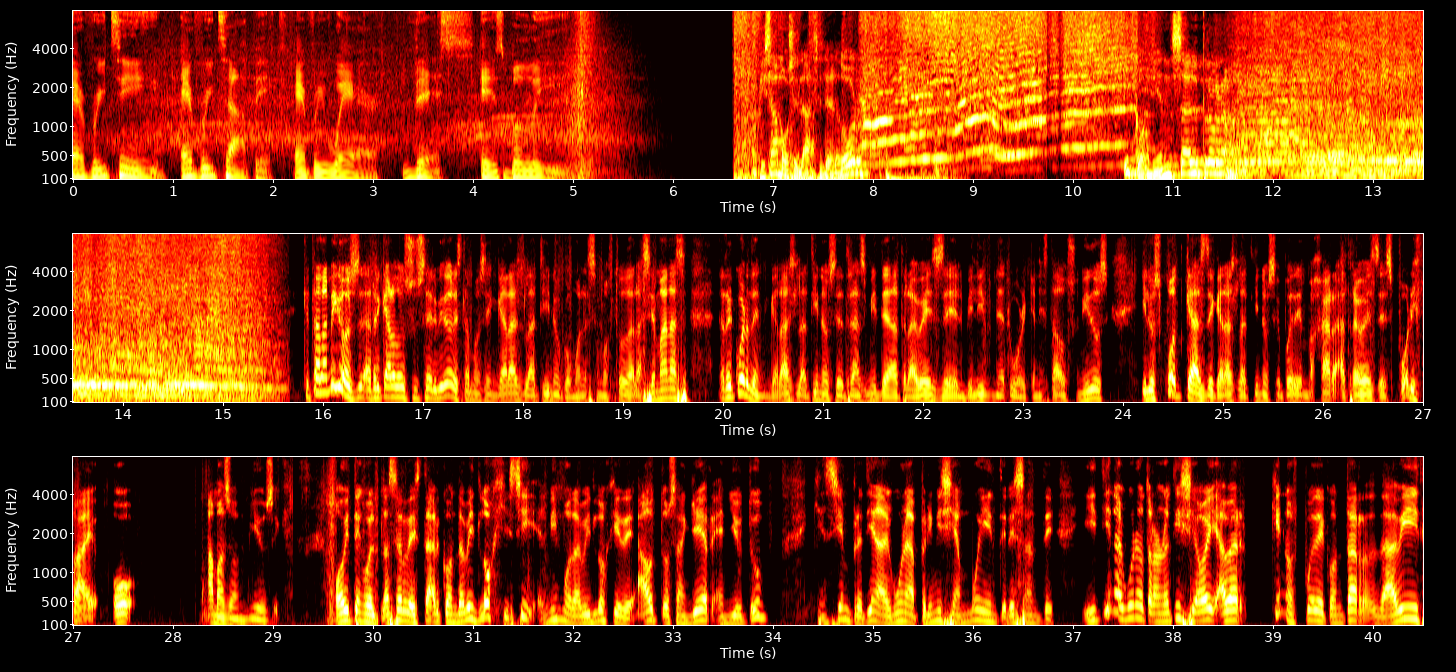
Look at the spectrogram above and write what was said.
Every team, every topic, everywhere. This is Believe. Pisamos el acelerador y comienza el programa. ¿Qué tal amigos? Ricardo, su servidor, estamos en Garage Latino como lo hacemos todas las semanas. Recuerden, Garage Latino se transmite a través del Believe Network en Estados Unidos y los podcasts de Garage Latino se pueden bajar a través de Spotify o Amazon Music. Hoy tengo el placer de estar con David Logi, sí, el mismo David Logi de Autos and en YouTube, quien siempre tiene alguna primicia muy interesante y tiene alguna otra noticia hoy. A ver, ¿qué nos puede contar David?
